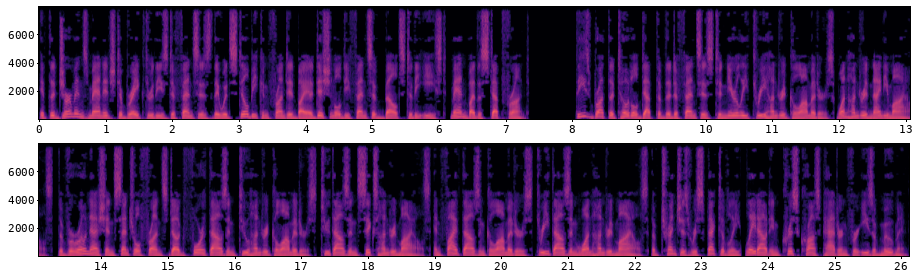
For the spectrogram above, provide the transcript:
If the Germans managed to break through these defenses they would still be confronted by additional defensive belts to the east, manned by the steppe front. These brought the total depth of the defences to nearly 300 kilometers (190 miles). The Voronezh and Central fronts dug 4,200 kilometers (2,600 miles) and 5,000 kilometers (3,100 miles) of trenches respectively, laid out in criss-cross pattern for ease of movement.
